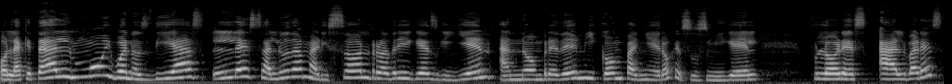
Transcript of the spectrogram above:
Hola, ¿qué tal? Muy buenos días. Les saluda Marisol Rodríguez Guillén a nombre de mi compañero Jesús Miguel Flores Álvarez.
